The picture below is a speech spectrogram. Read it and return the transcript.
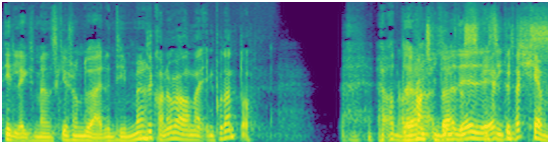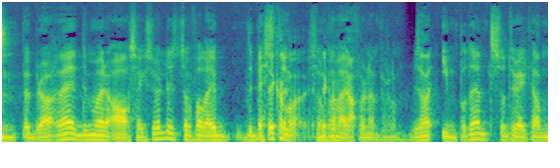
tilleggsmennesker som du er intim med Det kan jo være han er impotent da. Ja, det, er kanskje ikke da er det er sikkert kjempebra. Nei, det må være aseksuell. I så fall er det beste Det kan være- som det kan, kan- være for den personen. Hvis han er impotent, så tror jeg ikke han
